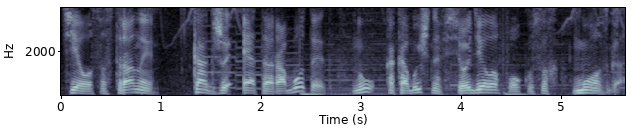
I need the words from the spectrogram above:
тело со стороны. Как же это работает? Ну, как обычно, все дело в фокусах мозга.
